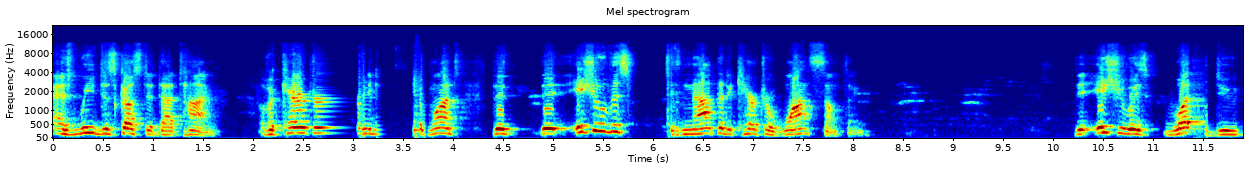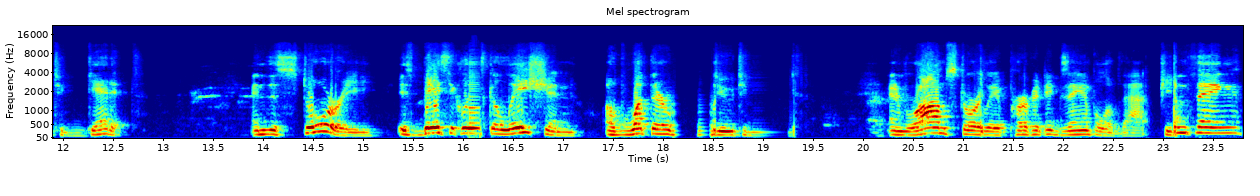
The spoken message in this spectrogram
as we discussed at that time, of a character wants the the issue of this is not that a character wants something. The issue is what to do to get it. And the story is basically escalation of what they're do to and Rom's story is a perfect example of that. She one thing,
